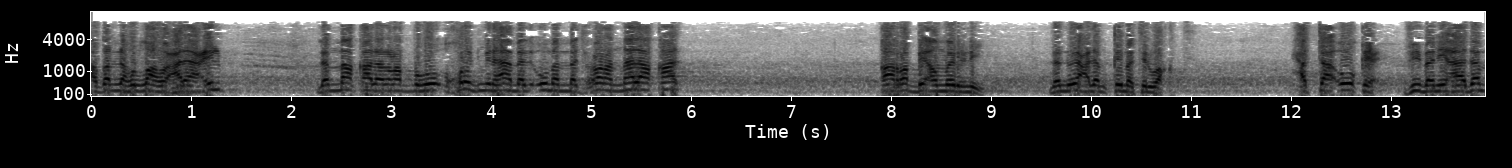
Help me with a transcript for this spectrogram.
أضله الله على علم لما قال ربه اخرج منها مذءوما مدحورا ماذا قال؟ قال رب أنظرني لأنه يعلم قيمة الوقت. حتى أوقع في بني آدم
